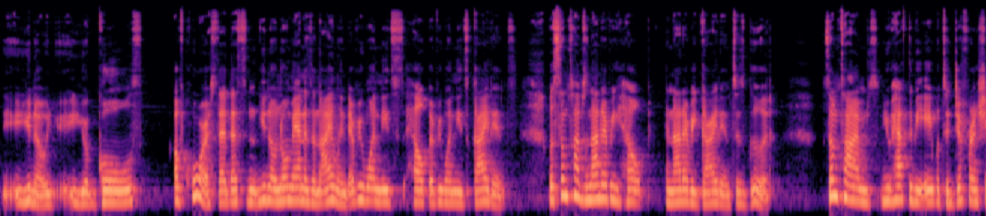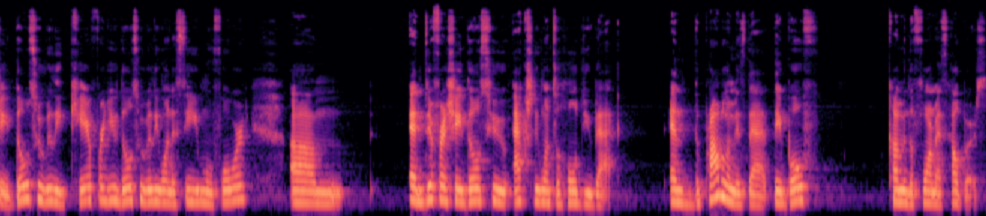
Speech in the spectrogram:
you know, your goals. Of course, that that's you know, no man is an island. Everyone needs help, everyone needs guidance. But sometimes not every help and not every guidance is good. Sometimes you have to be able to differentiate those who really care for you, those who really want to see you move forward, um, and differentiate those who actually want to hold you back. And the problem is that they both come in the form as helpers.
